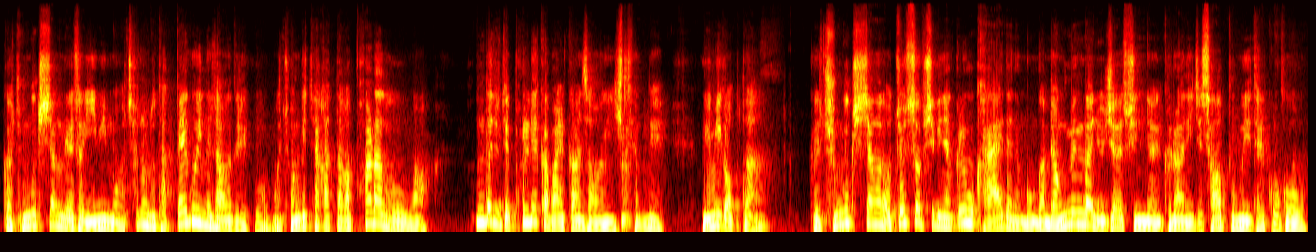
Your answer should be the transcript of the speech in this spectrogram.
그러니까 중국 시장 내에서 이미 뭐 차종도 다 빼고 있는 상황들이고 뭐 전기차 갖다가 팔아도 막 혼다주대 팔릴까 말까 하는 상황이기 때문에 의미가 없다. 그래서 중국 시장은 어쩔 수 없이 그냥 끌고 가야 되는 뭔가 명맥만 유지할 수 있는 그러한 이제 사업 부분이 될 거고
